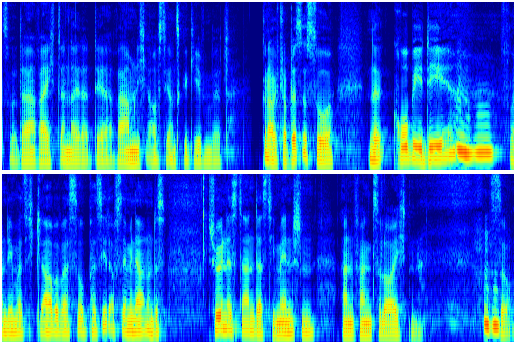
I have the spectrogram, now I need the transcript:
So, da reicht dann leider der Rahmen nicht aus, der uns gegeben wird. Genau, ich glaube, das ist so eine grobe Idee mhm. von dem, was ich glaube, was so passiert auf Seminaren. Und das Schöne ist dann, dass die Menschen anfangen zu leuchten. so.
